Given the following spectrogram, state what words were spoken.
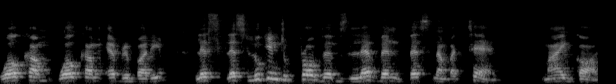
Welcome, welcome everybody. Let's let's look into Proverbs 11, verse number 10. My God,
